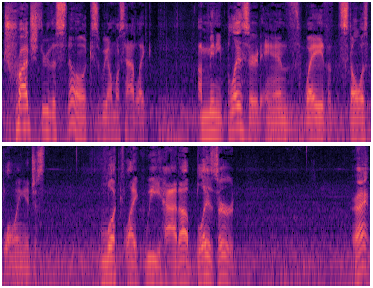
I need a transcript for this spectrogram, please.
trudged through the snow because we almost had like a mini blizzard, and the way that the snow was blowing, it just looked like we had a blizzard. Right?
